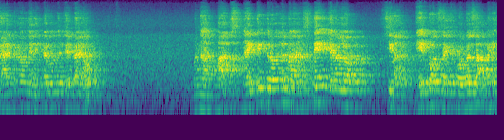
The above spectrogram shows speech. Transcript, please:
కార్యక్రమం నేను ఇంతకుముందు చెప్పాను. మన మార్చ్ నైన్టీన్త్ రోజు మన స్టేట్ లెవెల్లో Shiva airport size photos already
